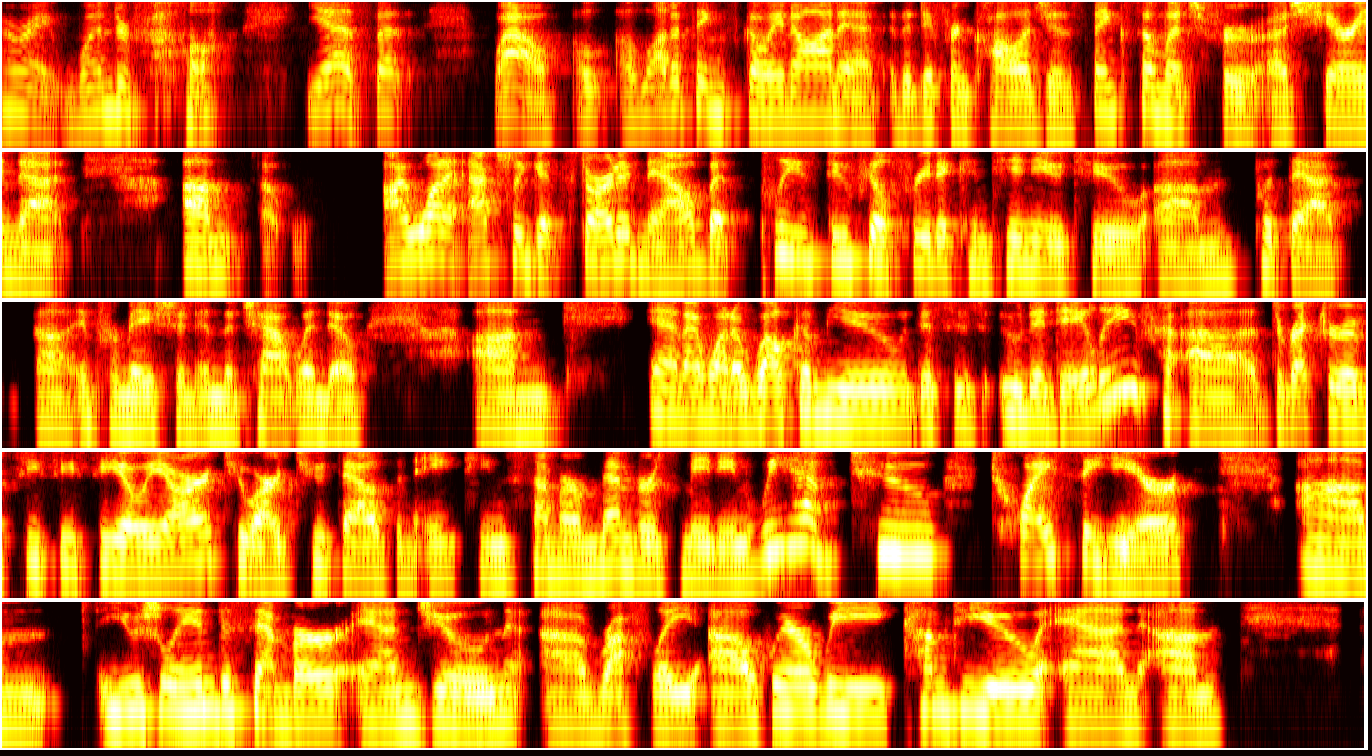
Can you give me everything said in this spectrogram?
All right, wonderful. Yes, that, wow, a, a lot of things going on at the different colleges. Thanks so much for uh, sharing that. Um, I want to actually get started now, but please do feel free to continue to um, put that uh, information in the chat window. Um, and I want to welcome you. This is Una Daly, uh, Director of CCCOER, to our 2018 Summer Members Meeting. We have two twice a year, um, usually in December and June, uh, roughly, uh, where we come to you and um,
